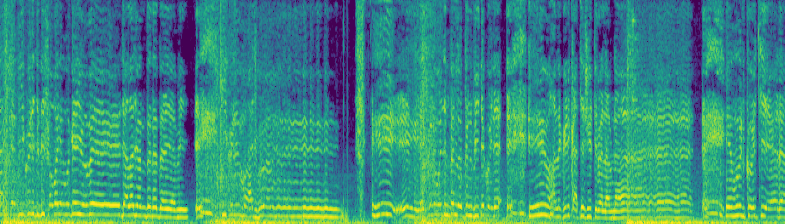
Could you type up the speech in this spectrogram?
একটা বিয়ে করে যদি সবাই আমাকে এইভাবে জ্বালা যন্ত্রণা দেয় আমি কি করে বাঁচবো? এখনও পর্যন্ত নতুন বিয়েটা করে ভালো করে কাছে শুতে পেলাম না। এমন করছে এরা।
